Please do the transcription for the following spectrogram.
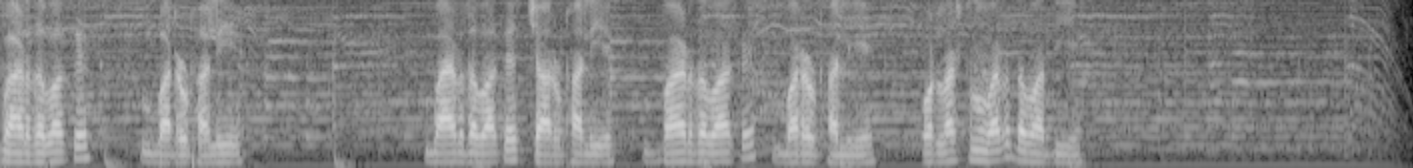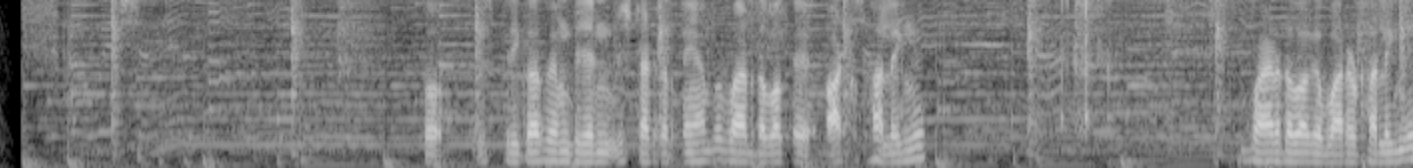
बार दबा के बारह उठा लिए। बार दबा के चार उठा लिए। बार दबा के बारह उठा लिए और लास्ट में बारह दबा दिए। तो इस तरीक़ा से हम डिज़ाइन स्टार्ट करते हैं। यहाँ पर बार दबा के आठ उठा लेंगे। बार दबा के बारह उठा लेंगे।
